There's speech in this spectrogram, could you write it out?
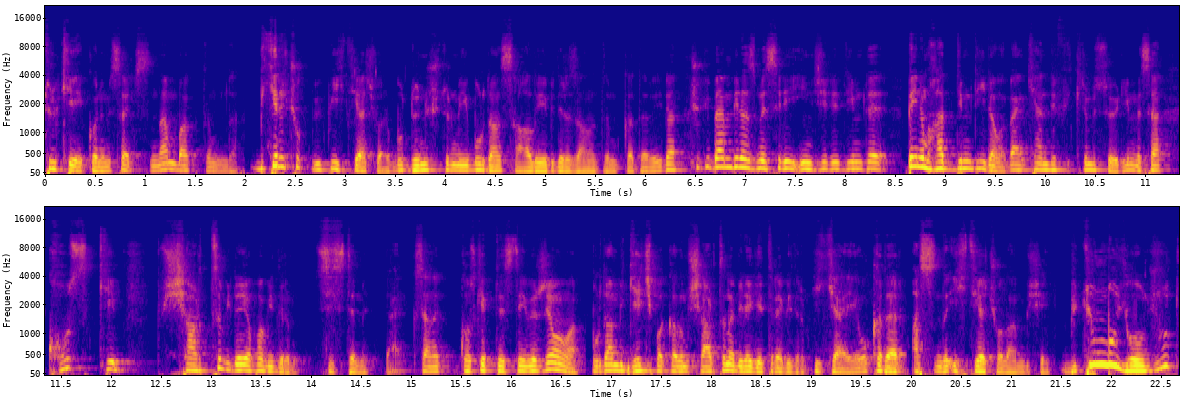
Türkiye ekonomisi açısından baktığımda. Bir kere çok büyük bir ihtiyaç var. Bu dönüştürmeyi buradan sağlayabiliriz anladığım kadarıyla. Çünkü ben biraz meseleyi incelediğimde benim haddim değil ama ben kendi fikrimi söyleyeyim. Mesela COSGAP şartı bile yapabilirim sistemi. Yani sana COSGAP desteği vereceğim ama buradan bir geç bakalım şartına bile getirebilirim hikayeyi. O kadar aslında ihtiyaç olan bir şey. Bütün bu yolculuk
